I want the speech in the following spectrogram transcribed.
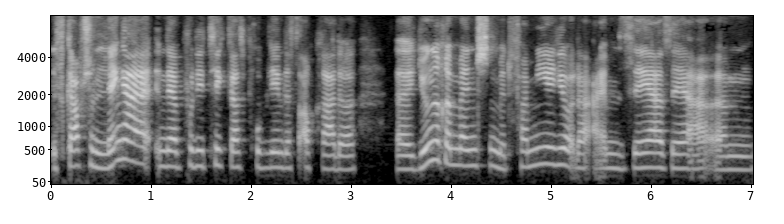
es gab schon länger in der Politik das Problem, dass auch gerade äh, jüngere Menschen mit Familie oder einem sehr, sehr ähm,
